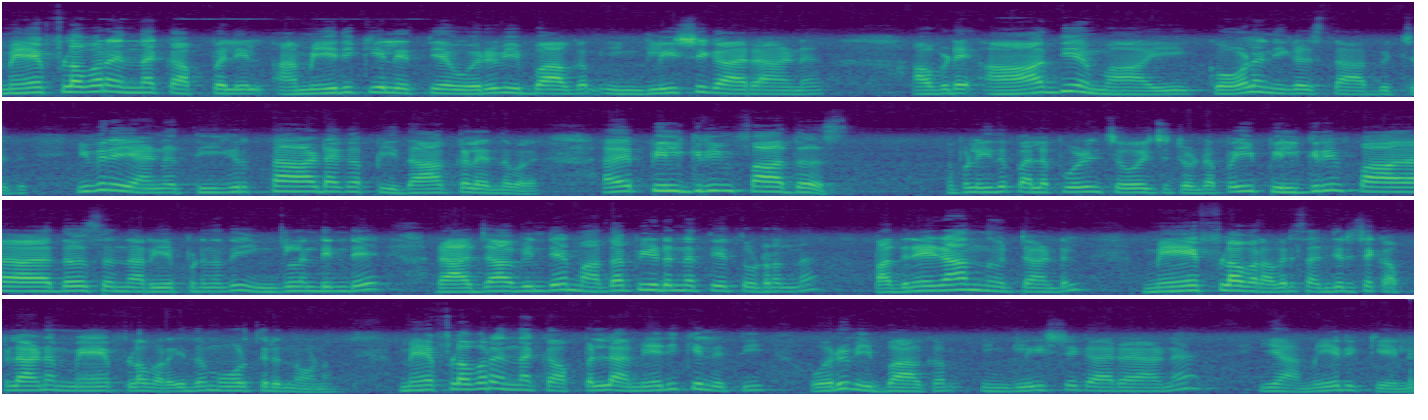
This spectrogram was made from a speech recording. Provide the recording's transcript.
മേഫ്ലവർ എന്ന കപ്പലിൽ അമേരിക്കയിലെത്തിയ ഒരു വിഭാഗം ഇംഗ്ലീഷുകാരാണ് അവിടെ ആദ്യമായി കോളനികൾ സ്ഥാപിച്ചത്. ഇവരെയാണ് തീർത്ഥാടക പിതാക്കൾ എന്ന് പറയുന്നത്. അതായത് പിൽഗ്രിം ഫാദേഴ്സ്. അപ്പോൾ ഇത് പലപ്പോഴും ചോദിച്ചിട്ടുണ്ട്. അപ്പോൾ ഈ പിൽഗ്രിം ഫാദേഴ്സ് എന്നറിയപ്പെടുന്നത് ഇംഗ്ലണ്ടിന്റെ രാജാവിന്റെ മതപീഡനത്തെ തുടർന്ന് പതിനേഴാം നൂറ്റാണ്ടിൽ മേഫ്ലവർ അവർ സഞ്ചരിച്ച കപ്പലാണ് മേഫ്ലവർ ഇത് ഓർത്തിരുന്നോണം. മേഫ്ലവർ എന്ന കപ്പലിൽ അമേരിക്കയിലെത്തി ഒരു വിഭാഗം ഇംഗ്ലീഷുകാരാണ് ഈ അമേരിക്കയിൽ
